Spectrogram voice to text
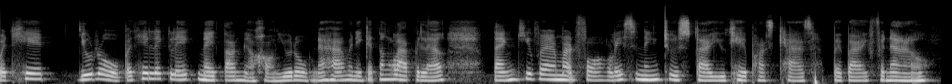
ประเทศ ยุโรปประเทศเล็กๆ ในตอนเหนือของยุโรปนะคะ วันนี้ก็ต้องลาไปแล้ว Thank you very much for listening to Star UK Podcast Bye bye for now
